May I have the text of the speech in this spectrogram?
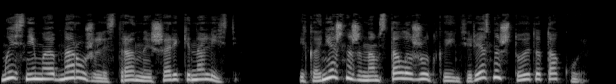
мы с ним и обнаружили странные шарики на листьях. И, конечно же, нам стало жутко интересно, что это такое.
